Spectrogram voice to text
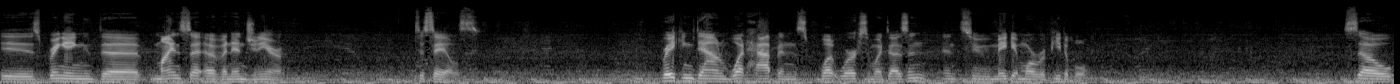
is bringing the mindset of an engineer to sales. Breaking down what happens, what works and what doesn't, and to make it more repeatable. So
